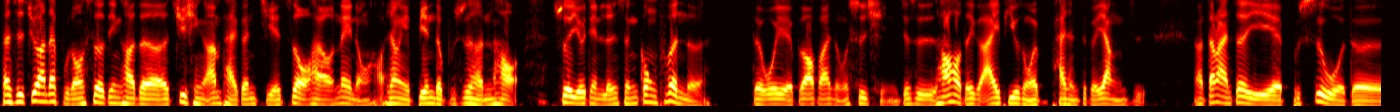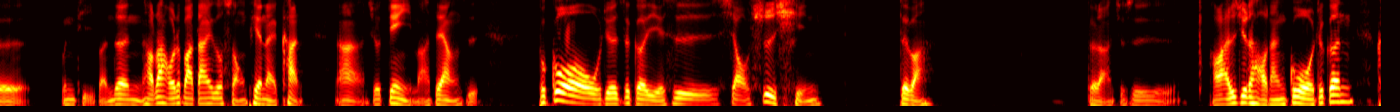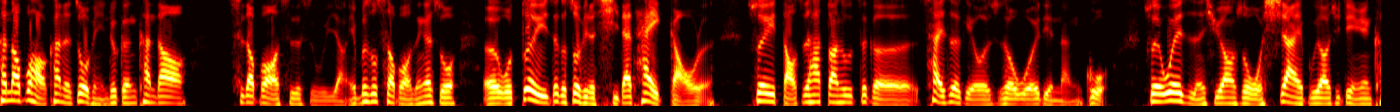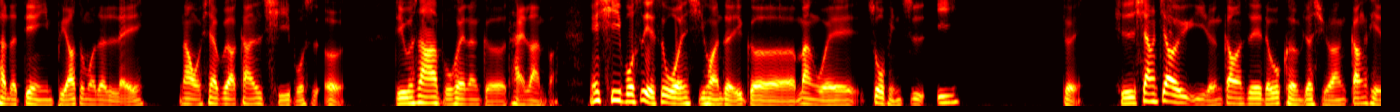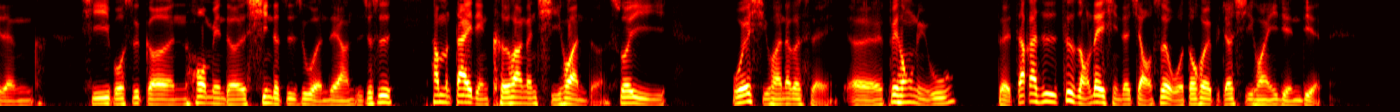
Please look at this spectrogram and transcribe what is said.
但是就算在补充设定，它的剧情安排跟节奏还有内容好像也编得不是很好，所以有点人神共愤了。对，我也不知道发生什么事情，就是好好的一个 IP 为什么会拍成这个样子？那当然这也不是我的问题，反正好了，我就把它当一个爽片来看，那就电影嘛，这样子。不过，我觉得这个也是小事情，对吧？对啦，就是好，还是觉得好难过，就跟看到不好看的作品，就跟看到吃到不好吃的食物一样。也不是说吃到不好吃，应该说，呃，我对于这个作品的期待太高了，所以导致他端出这个菜色给我的时候，我有点难过。所以我也只能希望说，我下一部要去电影院看的电影不要这么的雷。那我下一部要看的是《奇异博士二》。理论上它不会那个太烂吧？因为奇异博士也是我很喜欢的一个漫威作品之一。对，其实相较于蚁人干嘛之类的，我可能比较喜欢钢铁人、奇异博士跟后面的新的蜘蛛人这样子，就是他们带一点科幻跟奇幻的，所以我也喜欢那个谁，呃，绯红女巫。对，大概是这种类型的角色，我都会比较喜欢一点点。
